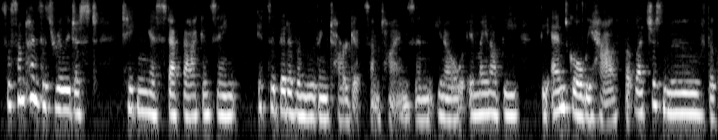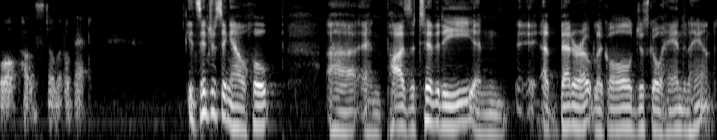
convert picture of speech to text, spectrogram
So sometimes it's really just taking a step back and saying, it's a bit of a moving target sometimes. And, you know, it may not be the end goal we have, but let's just move the goalpost a little bit. It's interesting how hope uh, and positivity and a better outlook all just go hand in hand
